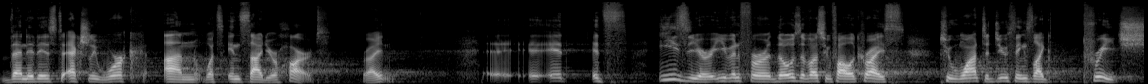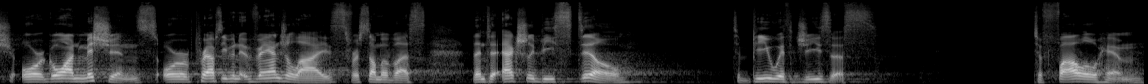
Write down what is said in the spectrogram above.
than it is to actually work on what's inside your heart, right? It, it, it's easier, even for those of us who follow Christ, to want to do things like preach or go on missions or perhaps even evangelize for some of us than to actually be still, to be with Jesus, to follow him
